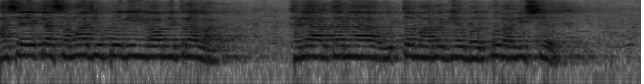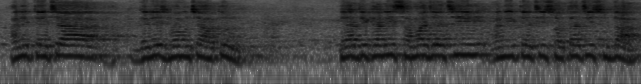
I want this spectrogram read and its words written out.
अशा एका समाज उपयोगी युवा मित्राला खऱ्या अर्थानं उत्तम आरोग्य भरपूर आयुष्य आणि त्याच्या गणेश भाऊंच्या हातून या ठिकाणी समाजाची आणि त्याची स्वतःची सुद्धा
